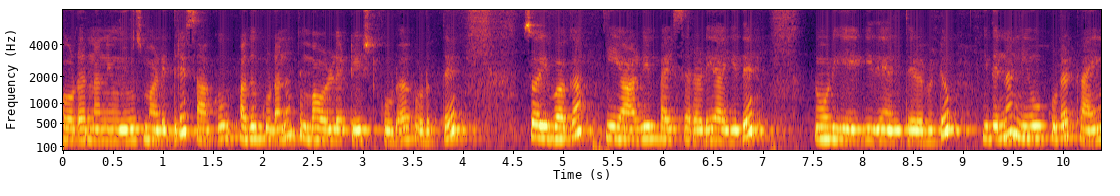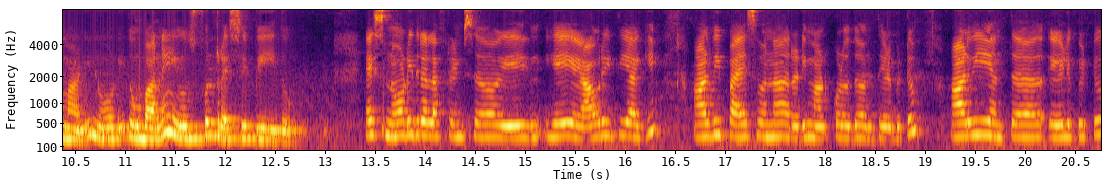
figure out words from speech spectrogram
ಪೌಡರ್ನ ನೀವು ಯೂಸ್ ಮಾಡಿದರೆ ಸಾಕು. ಅದು ಕೂಡ ತುಂಬ ಒಳ್ಳೆ ಟೇಸ್ಟ್ ಕೂಡ ಕೊಡುತ್ತೆ. ಸೊ ಇವಾಗ ಈ ಆಳ್ವಿ ಪಾಯಸ ಆಗಿದೆ. ನೋಡಿ ಹೇಗಿದೆ ಅಂತ ಹೇಳ್ಬಿಟ್ಟು, ಇದನ್ನು ನೀವು ಕೂಡ ಟ್ರೈ ಮಾಡಿ ನೋಡಿ. ತುಂಬಾ ಯೂಸ್ಫುಲ್ ರೆಸಿಪಿ ಇದು. ಎಸ್, ನೋಡಿದ್ರಲ್ಲ ಫ್ರೆಂಡ್ಸ್ ಹೇ ಯಾವ ರೀತಿಯಾಗಿ ಆಳ್ವಿ ಪಾಯಸವನ್ನು ರೆಡಿ ಮಾಡ್ಕೊಳ್ಳೋದು ಅಂತ ಹೇಳ್ಬಿಟ್ಟು, ಆಳ್ವಿ ಅಂತ ಹೇಳಿಬಿಟ್ಟು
